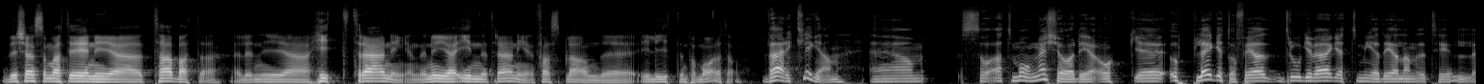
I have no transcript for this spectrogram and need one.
Det känns som att det är nya Tabata, eller nya hit-träningen, den nya inneträningen, fast bland eh, eliten på maraton. Verkligen. Um, så att många kör det och eh, upplägget då, för jag drog iväg ett meddelande till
